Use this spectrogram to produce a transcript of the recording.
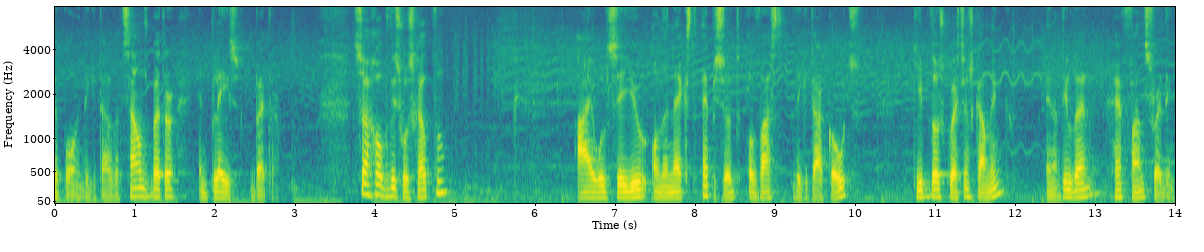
the point, the guitar that sounds better and plays better. So I hope this was helpful. I will see you on the next episode of Ask the Guitar Coach. Keep those questions coming, and until then, have fun shredding.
